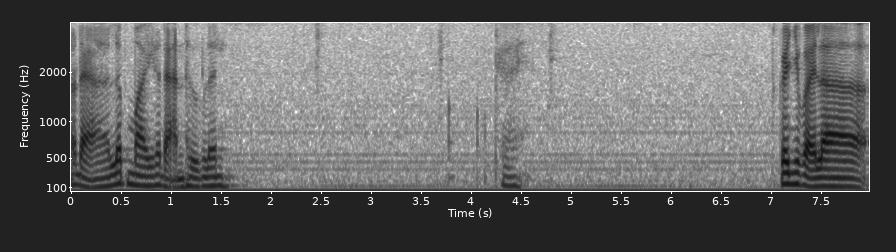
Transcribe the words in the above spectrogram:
nó đã lớp mây, nó đã ảnh hưởng lên. Ok. Ok, như vậy là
